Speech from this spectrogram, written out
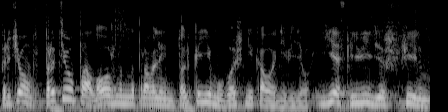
Причем в противоположном направлении, только ему больше никого не видел. Если видишь фильм,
